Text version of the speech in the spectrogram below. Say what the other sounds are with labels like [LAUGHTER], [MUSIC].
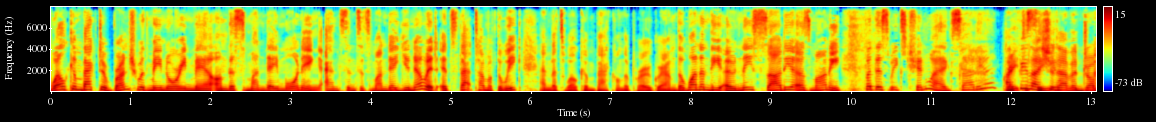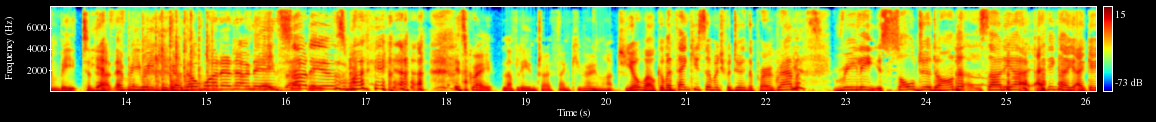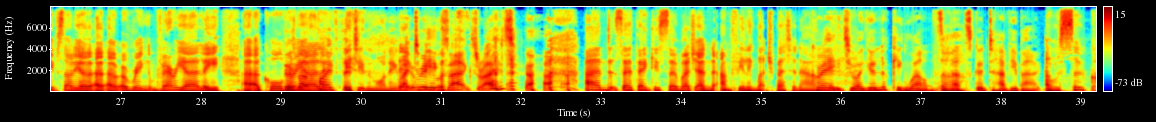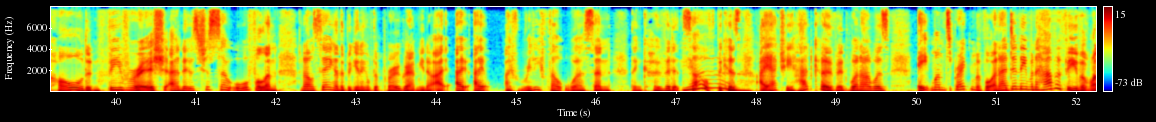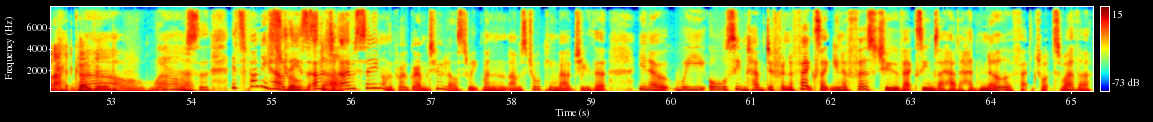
Welcome back to Brunch with me, Noreen Mayer, on this Monday morning. And since it's Monday, you know it. It's that time of the week. And let's welcome back on the program the one and the only Saadia Usmani for this week's Chinwag. Saadia, I feel I should you. have a drum beat to [LAUGHS] Yes. that. Every week you go, the one and only [LAUGHS] Exactly. Saadia's [LAUGHS] money. it's great. Lovely intro. Thank you very much. You're welcome, and thank you so much for doing the program. Yes. Really soldiered on, Saadia. I think I, I gave Saadia a, a, a ring very early, uh, a call very early. 5.30 in the morning, right, to really be exact, [LAUGHS] right? [LAUGHS] And so thank you so much, and I'm feeling much better now. great. You are, you're looking well, so ah. that's good to have you back. I was so cold and feverish, and it was just so awful. And, and I was saying at the beginning of the program, you know, I, I, I, I really felt worse than, than COVID itself Yeah. because I actually had COVID when I was eight months pregnant before, and I didn't even have a fever when I had COVID. Wow, wow. Yeah. So it's funny how Strong these. I was. I was saying on the program too last week when I was talking about you that you know we all seem to have different effects. Like you know, first two vaccines I had, I had no effect whatsoever.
